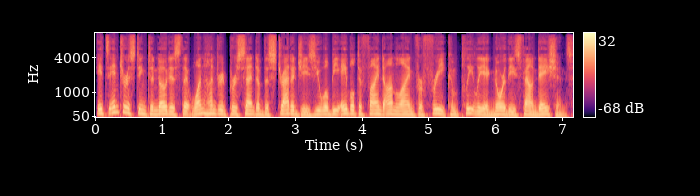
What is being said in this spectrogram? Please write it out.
It's interesting to notice that 100% of the strategies you will be able to find online for free completely ignore these foundations.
